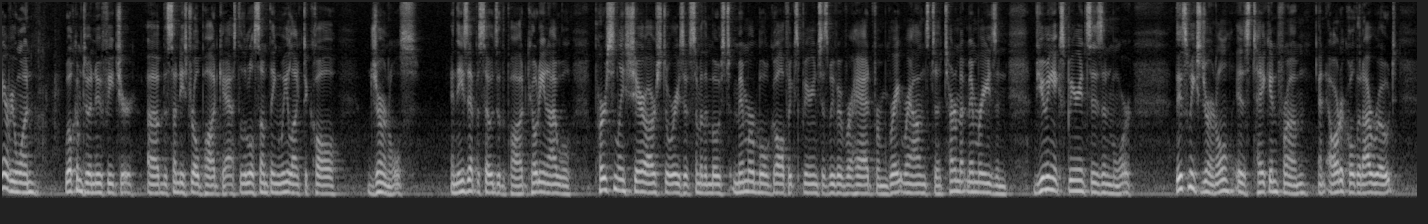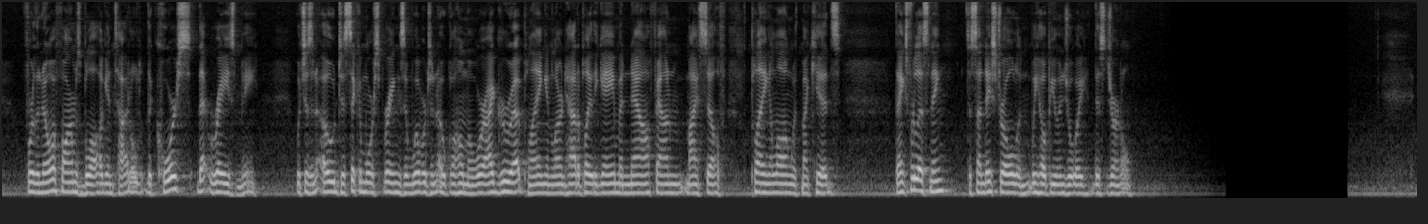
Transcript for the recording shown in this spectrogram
Hey everyone, welcome to a new feature of the Sunday Stroll podcast, a little something we like to call journals. In these episodes of the pod, Cody and I will personally share our stories of some of the most memorable golf experiences we've ever had, from great rounds to tournament memories and viewing experiences and more. This week's journal is taken from an article that I wrote for the Noah Farms blog entitled The Course That Raised Me which is an ode to Sycamore Springs in Wilburton, Oklahoma, where I grew up playing and learned how to play the game and now found myself playing along with my kids. Thanks for listening to Sunday Stroll, and we hope you enjoy this journal.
